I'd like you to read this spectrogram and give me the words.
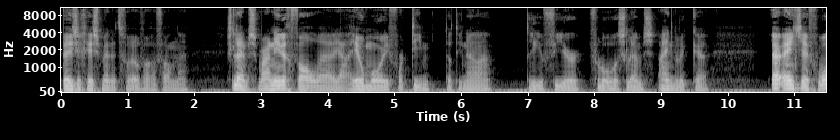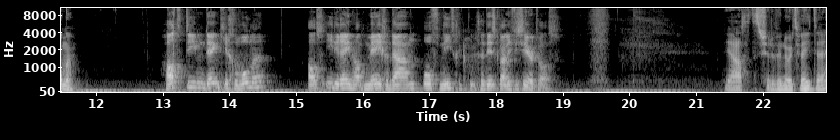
bezig is met het veroveren van eh, slams. Maar in ieder geval eh, ja, heel mooi voor team dat hij na drie of vier verloren slams eindelijk eh, er eentje heeft gewonnen. Had team, denk je, gewonnen als iedereen had meegedaan of niet ge- gedisqualificeerd was? Ja, dat zullen we nooit weten, hè?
